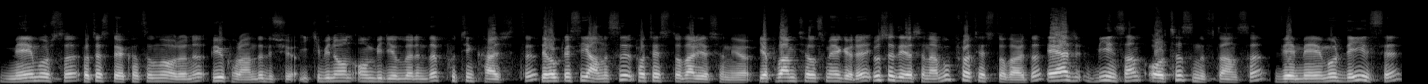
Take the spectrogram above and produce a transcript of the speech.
memursa protestoya katılma oranı büyük oranda düşüyor. 2010-11 yıllarında Putin karşıtı demokrasi yanlısı protestolar yaşanıyor. Yapılan bir çalışmaya göre Rusya'da yaşanan bu protestolarda eğer bir insan orta sınıftansa ve memur değilse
